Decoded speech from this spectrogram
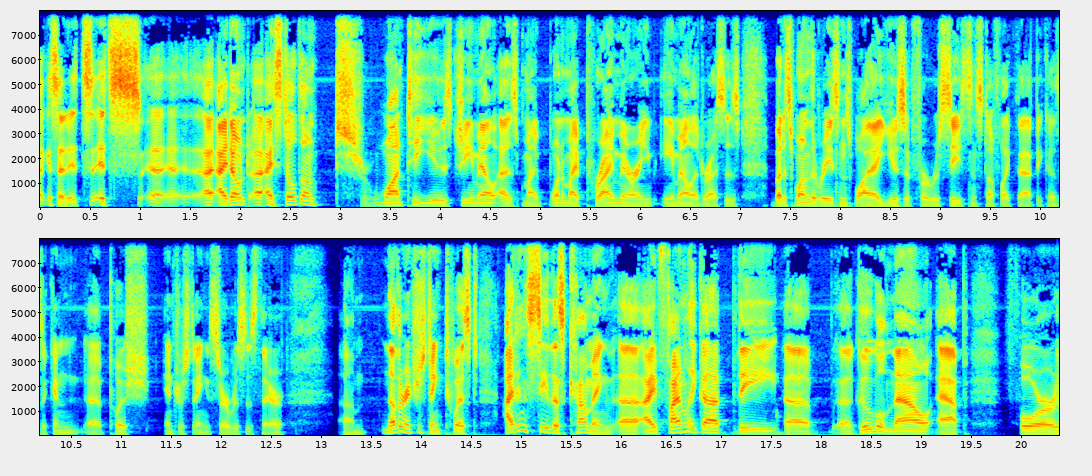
like I said, it's it's uh, I, I, don't I still don't want to use Gmail as my one of my primary email addresses, but it's one of the reasons why I use it for receipts and stuff like that because it can uh, push interesting services there. Um, another interesting twist. I didn't see this coming. Uh, I finally got the uh, uh, Google Now app for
